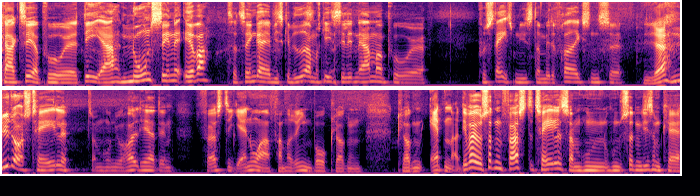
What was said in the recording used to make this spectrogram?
karakter på uh, DR nogensinde ever. Så tænker jeg, at vi skal videre og måske se lidt nærmere på, uh, på statsminister Mette Frederiksens uh, ja. nytårstale, som hun jo holdt her den 1. januar fra Marienborg klokken, klokken 18. Og det var jo så den første tale, som hun, hun sådan ligesom kan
